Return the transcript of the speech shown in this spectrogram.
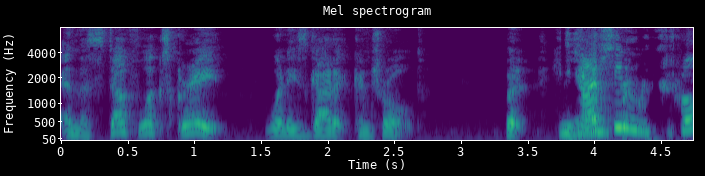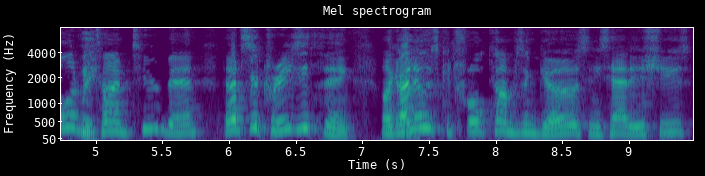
and the stuff looks great when he's got it controlled but he I've seen him control every time too, Ben. That's the crazy thing. Like I know his control comes and goes, and he's had issues.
